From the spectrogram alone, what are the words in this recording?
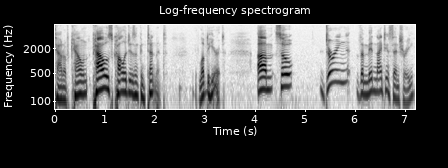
Town of cow- cows, colleges, and contentment. I'd love to hear it. Um, so during the mid 19th century,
